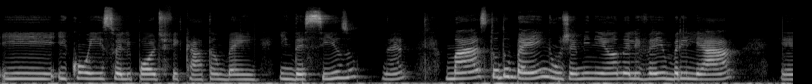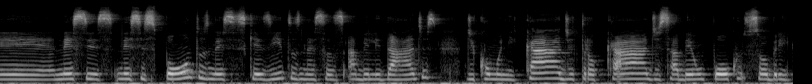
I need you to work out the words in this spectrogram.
E, e, com isso ele pode ficar também indeciso, né? Mas tudo bem, o geminiano ele veio brilhar é, nesses, nesses pontos, nesses quesitos, nessas habilidades de comunicar, de trocar, de saber um pouco sobre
